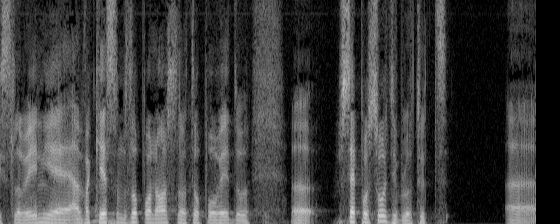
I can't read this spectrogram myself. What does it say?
iz Slovenije, ampak jaz sem zelo ponosno to povedal. Uh, vse posod je bilo tudi uh,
